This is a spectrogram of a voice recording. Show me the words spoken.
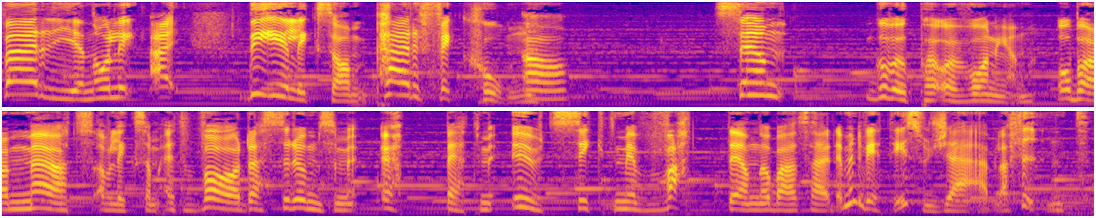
färgen och det är liksom perfektion. Ja. Sen går vi upp på övervåningen och bara möts av liksom ett vardagsrum som är öppet med utsikt med vatten och bara så här, men du vet det är så jävla fint.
